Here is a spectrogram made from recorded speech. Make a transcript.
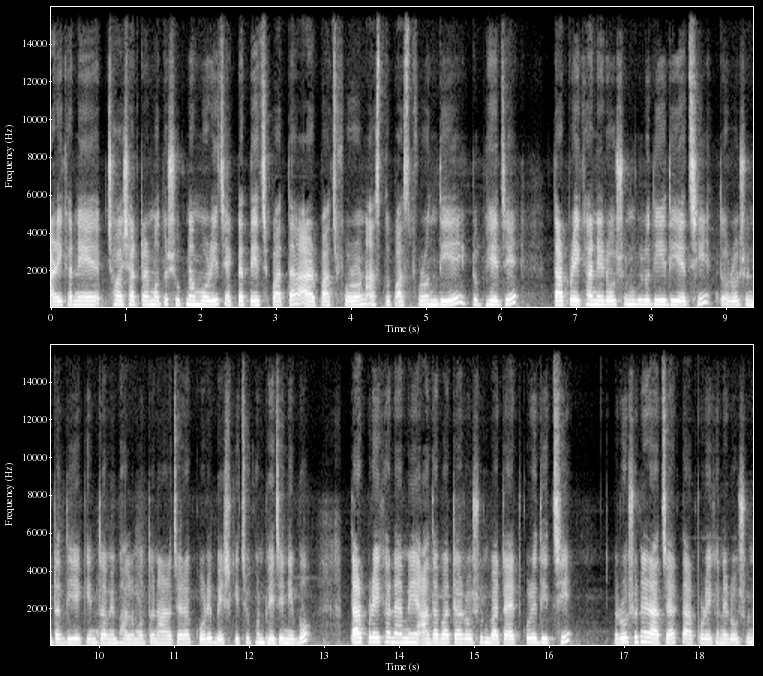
আর এখানে ছয় সাতটার মতো শুকনা মরিচ, একটা তেজপাতা আর পাঁচ ফোড়ন, আস্ত পাঁচ ফোড়ন দিয়ে একটু ভেজে তারপরে এখানে রসুনগুলো দিয়ে দিয়েছি। তো রসুনটা দিয়ে কিন্তু আমি ভালো মতো নাড়াচাড়া করে বেশ কিছুক্ষণ ভেজে নিব। তারপরে এখানে আমি আদা বাটা, রসুন বাটা অ্যাড করে দিচ্ছি। রসুনের আচার, তারপর এখানে রসুন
